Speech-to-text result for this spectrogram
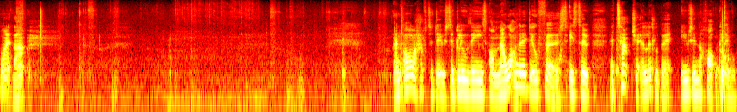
Like that and all I have to do is to glue these on. Now what I'm going to do first is to attach it a little bit using the hot glue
